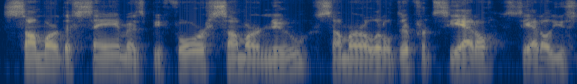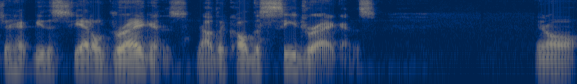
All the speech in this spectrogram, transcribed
Some are the same as before. Some are new. Some are a little different. Seattle, Seattle used to be the Seattle Dragons. Now they're called the Sea Dragons. You know,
